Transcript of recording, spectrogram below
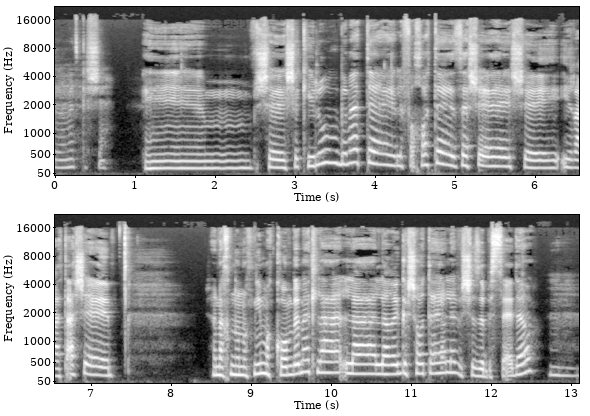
זה באמת קשה. אמ, ש, שכאילו באמת אה, לפחות אה, זה ש, שהיא ראתה ש, שאנחנו נותנים מקום באמת ל, ל, לרגשות האלה ושזה בסדר. מהמם.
